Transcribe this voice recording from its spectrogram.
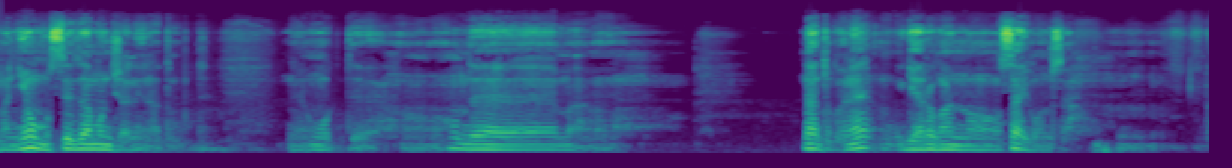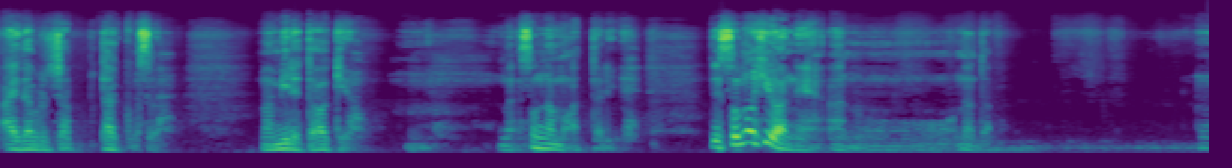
まあ、日本も捨てたもんじゃねえなと思って。ね、思って。ほんで、まあ、なんとかね、ギャロガンの最後のさ、うん、IW チャタックをさ、まあ見れたわけよ。うん、まあそんなもあったり。で、その日はね、あのー、なんだ、うん、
